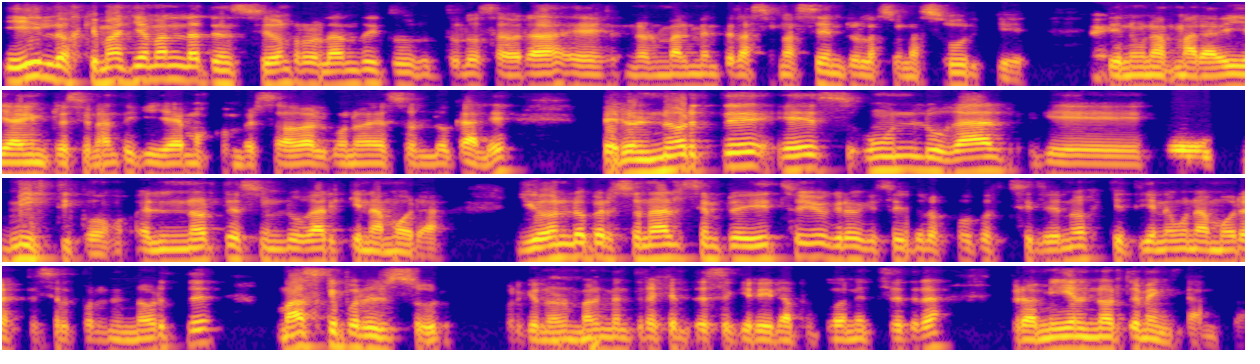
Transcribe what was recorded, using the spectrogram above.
Y los que más llaman la atención, Rolando, y tú, tú lo sabrás, es normalmente la zona centro, la zona sur, que tiene unas maravillas impresionantes que ya hemos conversado algunos de esos locales, pero el norte es un lugar que, místico, el norte es un lugar que enamora. Yo en lo personal siempre he dicho, yo creo que soy de los pocos chilenos que tiene un amor especial por el norte, más que por el sur, porque normalmente la gente se quiere ir a Pucón, etcétera, pero a mí el norte me encanta.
